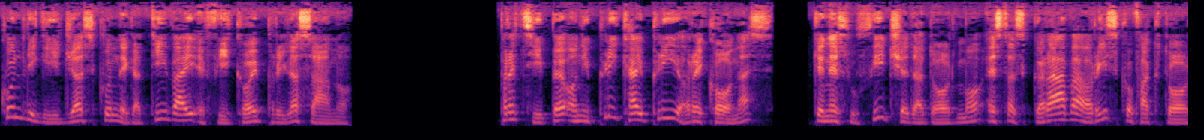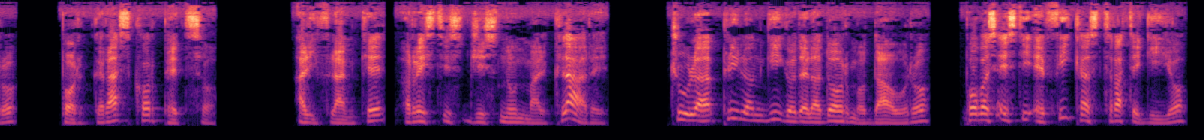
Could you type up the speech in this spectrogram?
conligigas cun negativai efficoi pri la sano. Precipe oni pli cae pli reconas che ne suffice da dormo estas grava risco factoro por gras corpezzo. Ali flanque restis gis nun malclare, ciù la plilongigo de la dormo dauro povas esti effica strategio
